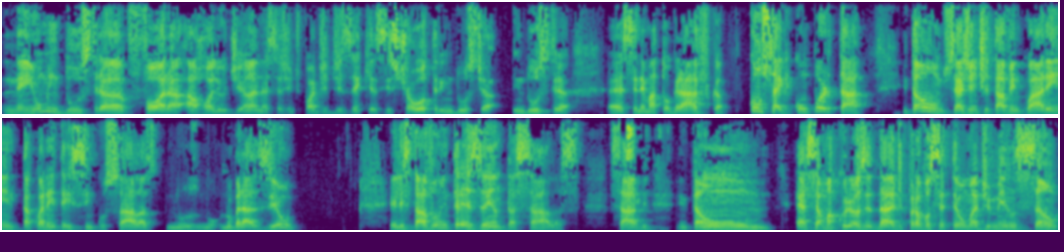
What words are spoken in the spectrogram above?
nenhuma indústria fora a hollywoodiana, se a gente pode dizer que existe outra indústria, indústria é, cinematográfica, consegue comportar. Então, se a gente estava em 40, 45 salas no, no, no Brasil, eles estavam em 300 salas, sabe? Sim. Então, essa é uma curiosidade para você ter uma dimensão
